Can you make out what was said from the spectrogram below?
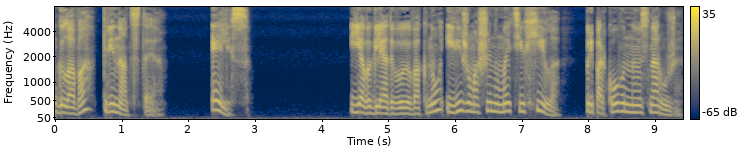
Глава 13. Элис. Я выглядываю в окно и вижу машину Мэтью Хилла, припаркованную снаружи.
